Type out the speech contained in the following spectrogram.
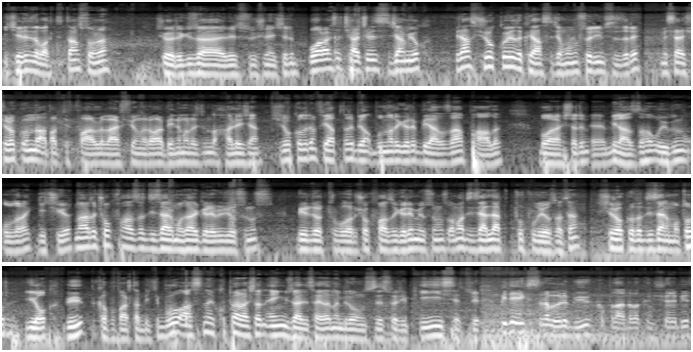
İçeri de baktıktan sonra Şöyle güzel bir sürüşüne geçelim. Bu araçta çerçevesi cam yok. Biraz Scirocco'ya da kıyaslayacağım onu söyleyeyim sizlere. Mesela Scirocco'nun da adaptif farlı versiyonları var. Benim aracımda halojen. Scirocco'ların fiyatları bunlara göre biraz daha pahalı. Bu araçların e, biraz daha uygun olarak geçiyor. Bunlarda çok fazla dizel model görebiliyorsunuz. 1.4 turboları çok fazla göremiyorsunuz ama dizeller tutuluyor zaten. Scirocco'da dizel motor yok. Büyük bir kapı var tabii ki. Bu aslında kupe araçların en güzel detaylarından biri olduğunu size söyleyeyim. İyi hissettiriyor. Bir de ekstra böyle büyük kapılarda bakın şöyle bir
